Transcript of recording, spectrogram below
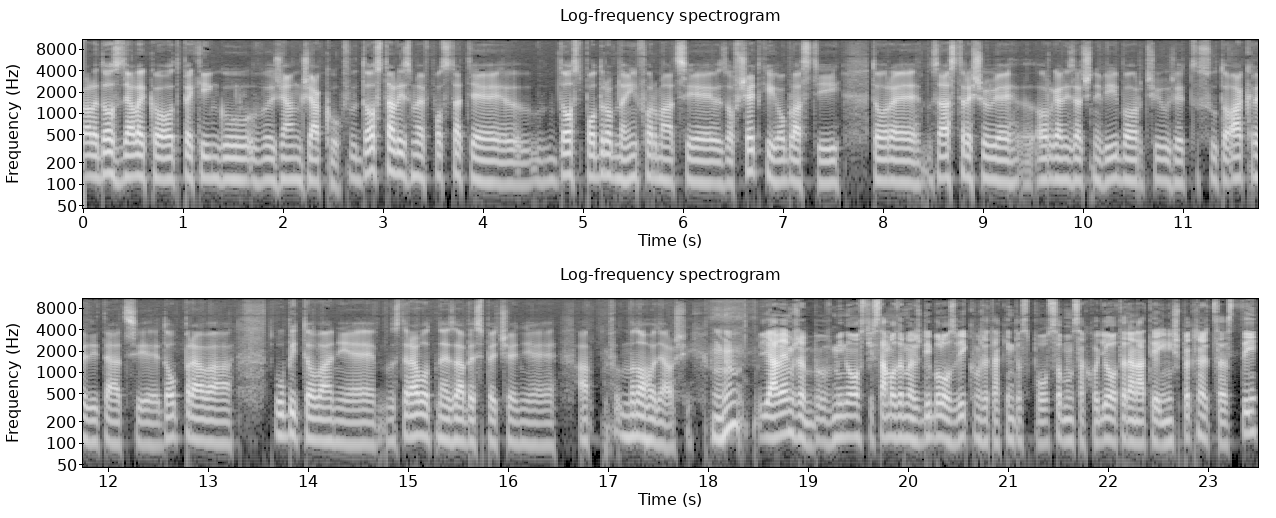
ale dosť ďaleko od Pekingu v Zhangjiaku. Dostali sme v podstate dosť podrobné informácie zo všetkých oblastí, ktoré zastrešuje organizačný výbor, či už sú to akreditácie, doprava, ubytovanie, ubytovanie, zdravotné zabezpečenie a mnoho ďalších. Mm-hmm. Ja viem, že v minulosti samozrejme vždy bolo zvykom, že takýmto spôsobom sa chodilo teda na tie inšpekčné cesty.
